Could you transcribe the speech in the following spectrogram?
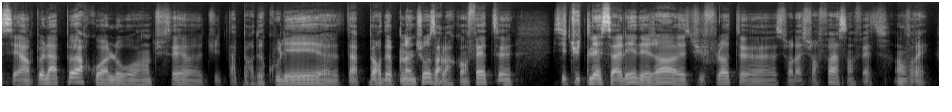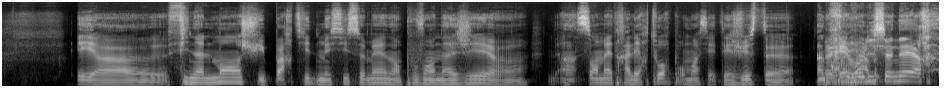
c'est un peu la peur, quoi, l'eau. hein. Tu sais, euh, tu as peur de couler, tu as peur de plein de choses, alors qu'en fait, euh, si tu te laisses aller, déjà, euh, tu flottes euh, sur la surface, en fait, en vrai. Et euh, finalement, je suis parti de mes six semaines en pouvant nager euh, un 100 mètres aller-retour. Pour moi, c'était juste euh, incroyable. Révolutionnaire.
